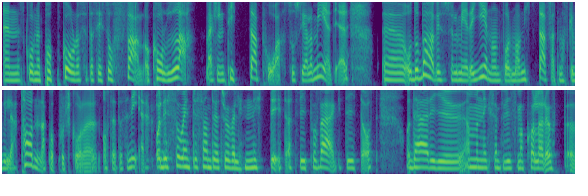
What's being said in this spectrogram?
en skål med popcorn och sätta sig i soffan och kolla, verkligen titta på sociala medier. Eh, och då behöver sociala medier ge någon form av nytta för att man ska vilja ta den där popcornskålen och sätta sig ner. Och det är så intressant och jag tror väldigt nyttigt att vi är på väg ditåt. Och det här är ju, ja, men exempelvis man kollar upp eh,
